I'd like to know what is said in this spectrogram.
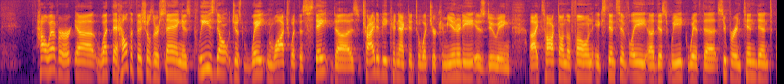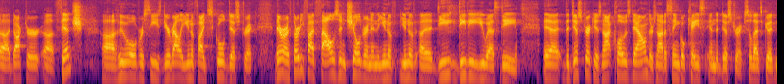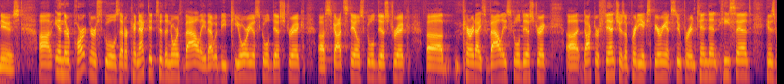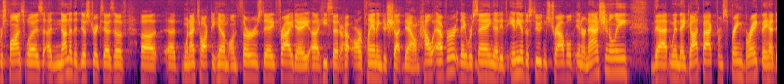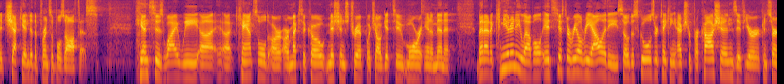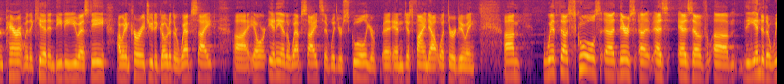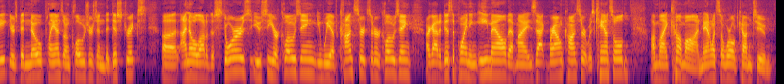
However, uh, what the health officials are saying is please don't just wait and watch what the state does. Try to be connected to what your community is doing. I talked on the phone extensively uh, this week with uh, Superintendent uh, Dr. Uh, Finch. Uh, who oversees Deer Valley Unified School District. There are 35,000 children in the uni- uni- D- DVUSD. Uh, the district is not closed down. There's not a single case in the district, so that's good news. Uh, in their partner schools that are connected to the North Valley, that would be Peoria School District, uh, Scottsdale School District, uh, Paradise Valley School District. Uh, Dr. Finch is a pretty experienced superintendent. He said his response was uh, none of the districts, as of uh, uh when I talked to him on Thursday, Friday, uh, he said are planning to shut down. However, they were saying that if any of the students traveled internationally, that when they got back from spring break, they had to check into the principal's office. Hence is why we uh, uh, canceled our, our Mexico missions trip, which I'll get to more in a minute. But at a community level, it's just a real reality. So the schools are taking extra precautions. If you're a concerned parent with a kid in DVUSD, I would encourage you to go to their website uh, or any of the websites with your school your, and just find out what they're doing. Um, with uh, schools, uh, there's uh, as as of um, the end of the week, there's been no plans on closures in the districts. Uh, I know a lot of the stores you see are closing. We have concerts that are closing. I got a disappointing email that my Zac Brown concert was canceled. I'm like, come on, man, what's the world come to?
